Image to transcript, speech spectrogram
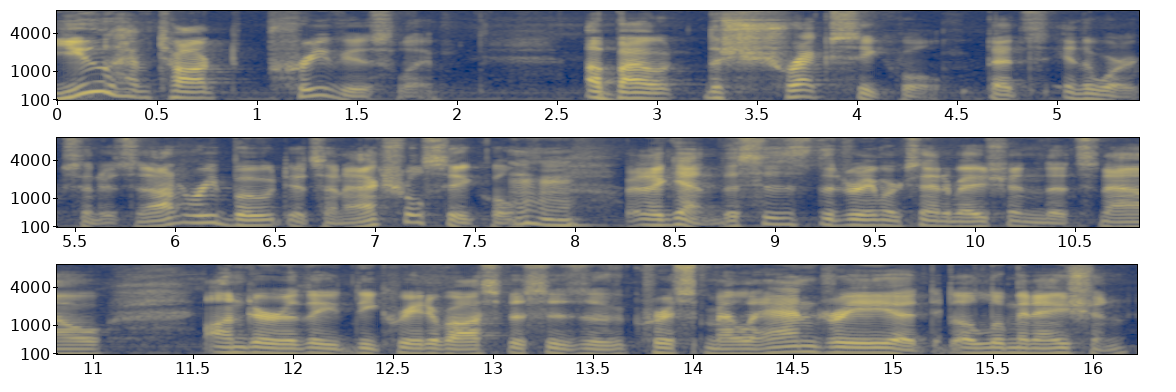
You have talked previously about the Shrek sequel that's in the works, and it's not a reboot, it's an actual sequel. Mm-hmm. And again, this is the DreamWorks animation that's now under the, the creative auspices of Chris Meledandri at Illumination.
